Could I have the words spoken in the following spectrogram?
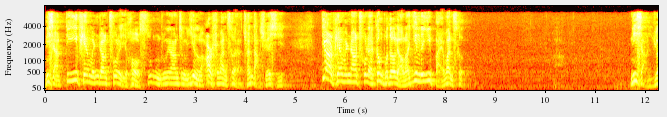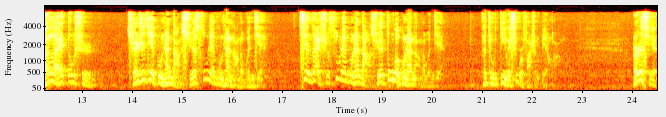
你想，第一篇文章出来以后，苏共中央就印了二十万册呀，全党学习。第二篇文章出来更不得了了，印了一百万册。你想，原来都是全世界共产党学苏联共产党的文件，现在是苏联共产党学中国共产党的文件，它这个地位是不是发生变化了？而且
